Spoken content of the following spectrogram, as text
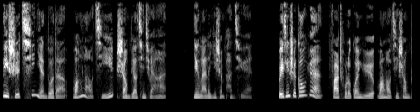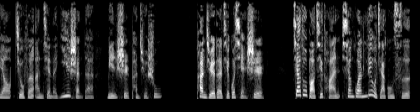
历时七年多的王老吉商标侵权案，迎来了一审判决。北京市高院发出了关于王老吉商标纠纷案件的一审的民事判决书。判决的结果显示，加多宝集团相关六家公司，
